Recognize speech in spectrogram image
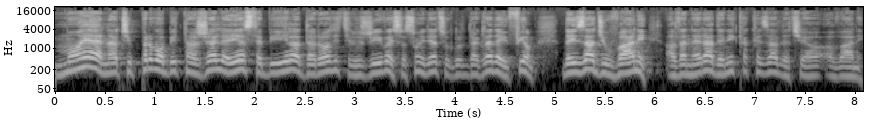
Moja, znači, prvobitna želja jeste bila da roditelji uživaju sa svojim djecom, da gledaju film, da izađu vani, ali da ne rade nikakve zadaće vani.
